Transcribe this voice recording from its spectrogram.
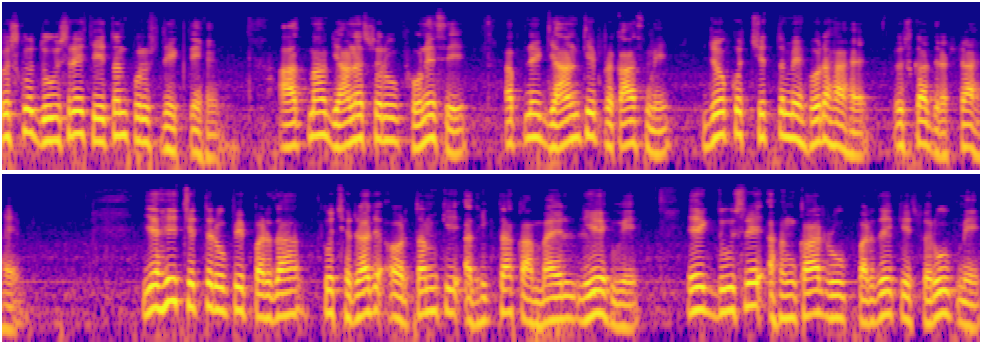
उसको दूसरे चेतन पुरुष देखते हैं। आत्मा ज्ञान स्वरूप होने से अपने ज्ञान के प्रकाश में जो कुछ चित्त में हो रहा है, उसका दृष्टा है। यही चित्त रूपी पर्दा कुछ रज और तम की अधिकता का मैल लिए हुए एक दूसरे अहंकार रूप पर्दे के स्वरूप में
